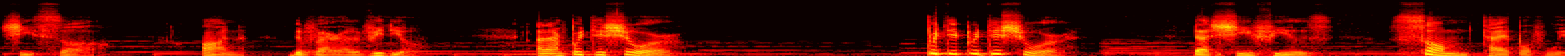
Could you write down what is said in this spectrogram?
she saw on the viral video. And I'm pretty sure, pretty, pretty sure that she feels some type of way.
